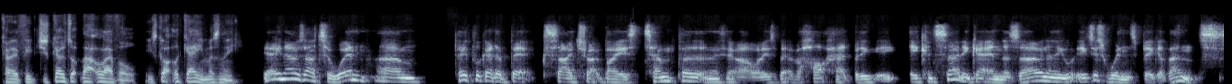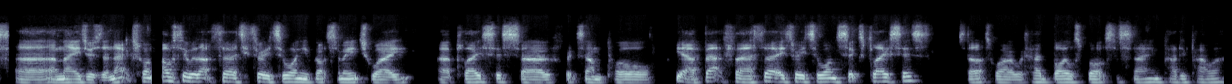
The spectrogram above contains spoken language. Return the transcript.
kind of if he just goes up that level, he's got the game, hasn't he? Yeah, he knows how to win. Um, people get a bit sidetracked by his temper and they think, oh, well, he's a bit of a hothead, but he, he, he can certainly get in the zone and he, he just wins big events. Uh, a major is the next one. Obviously, with that 33 to 1, you've got some each way uh, places. So, for example, yeah, Betfair 33 to 1, six places. So that's why I would head Boyle Sports the same, Paddy Power.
